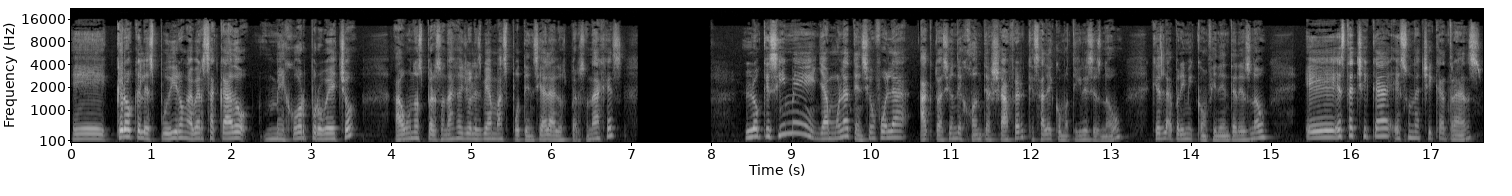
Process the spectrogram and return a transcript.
Eh, creo que les pudieron haber sacado mejor provecho a unos personajes. Yo les veía más potencial a los personajes. Lo que sí me llamó la atención fue la actuación de Hunter Schaffer, que sale como Tigris Snow, que es la prima y confidente de Snow. Eh, esta chica es una chica trans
